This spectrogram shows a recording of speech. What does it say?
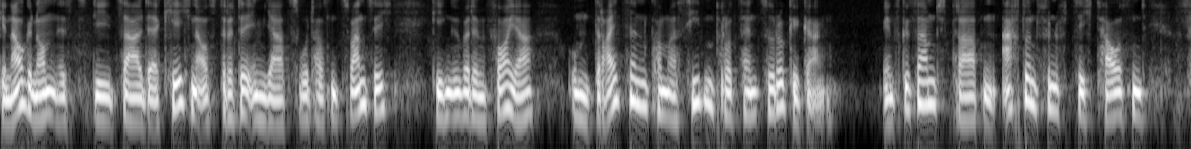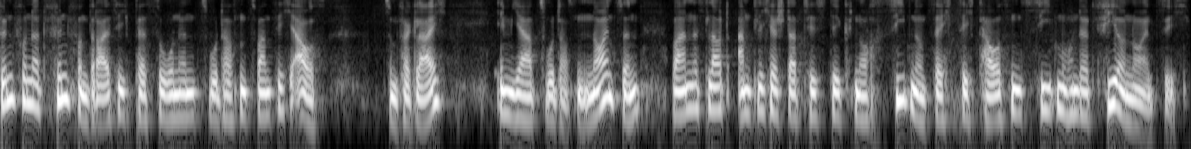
Genau genommen ist die Zahl der Kirchenaustritte im Jahr 2020 gegenüber dem Vorjahr um 13,7 Prozent zurückgegangen. Insgesamt traten 58.535 Personen 2020 aus. Zum Vergleich, im Jahr 2019 waren es laut amtlicher Statistik noch 67.794.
